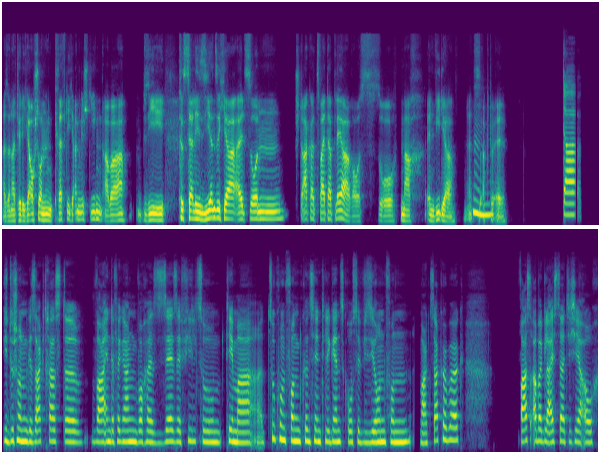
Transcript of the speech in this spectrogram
Also natürlich auch schon kräftig angestiegen, aber sie kristallisieren sich ja als so ein starker zweiter Player raus, so nach Nvidia jetzt mhm. aktuell. Da wie du schon gesagt hast, äh, war in der vergangenen Woche sehr, sehr viel zum Thema äh, Zukunft von künstlicher Intelligenz, große Vision von Mark Zuckerberg. Was aber gleichzeitig ja auch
